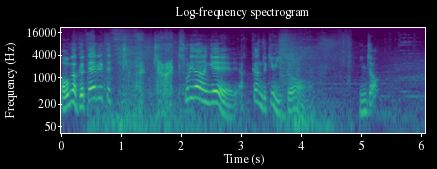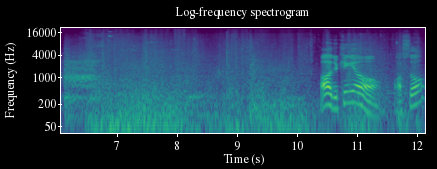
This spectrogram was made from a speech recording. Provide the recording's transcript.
뭔가 그 때릴 때 촥촥 소리 나는 게 약간 느낌이 있어. 인정? 아 뉴킹이 형 왔어?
